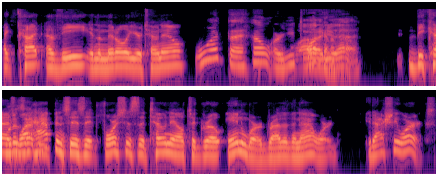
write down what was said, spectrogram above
Like cut a V in the middle of your toenail? What the hell are you Why would I talking do about? that? Because What what, that mean? happens is it forces the toenail to grow inward rather than outward. It actually works.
